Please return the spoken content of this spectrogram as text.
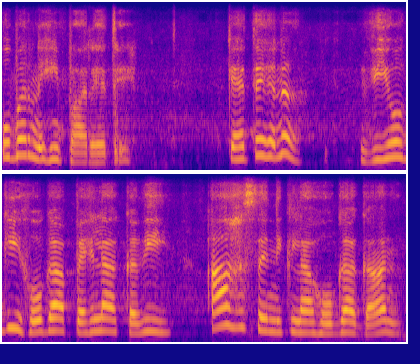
उबर नहीं पा रहे थे। कहते हैं ना, वियोगी होगा पहला कवि, आह से निकला होगा गान,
